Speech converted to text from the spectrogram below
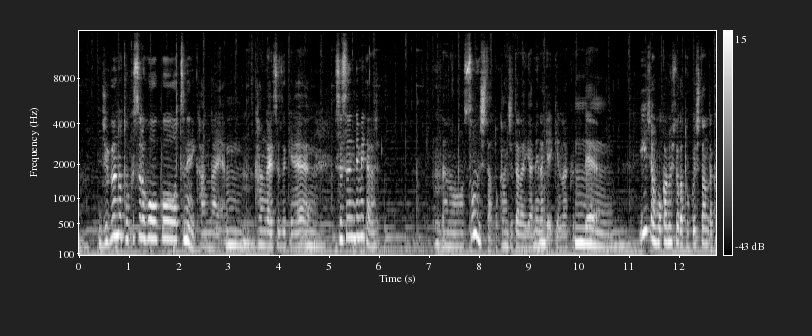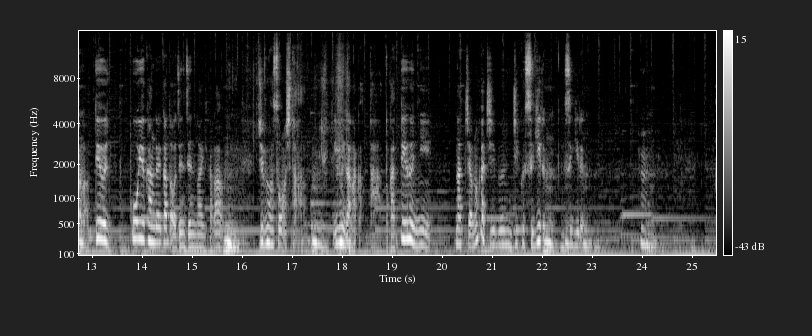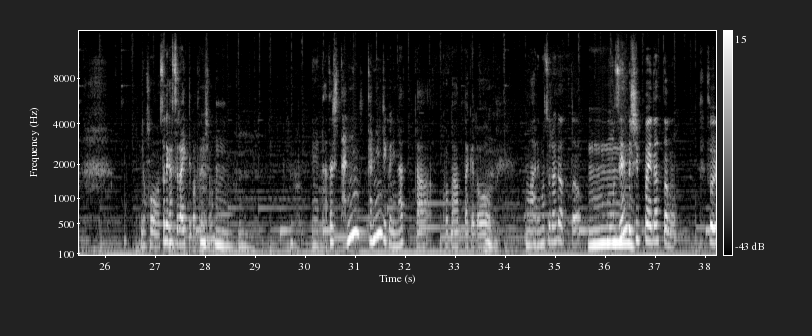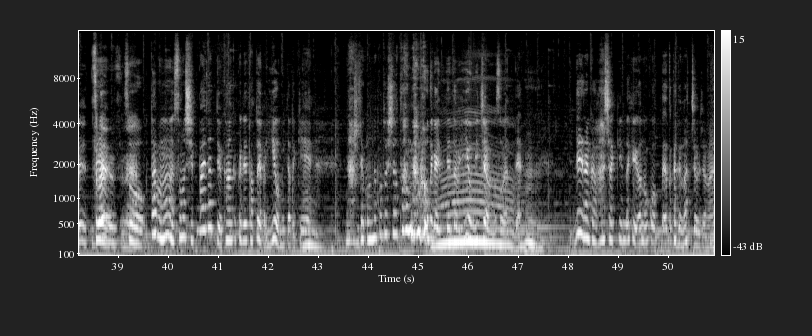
自分の得する方向を常に考え、うん。考え続け、うん。進んでみたらうんあの損したと感じたらやめなきゃいけなくって、うん。いいじゃん他の人が得したんだからっていうこういう考え方は全然ないから、うん。自分は損したうん。意味がなかったとかっていう風になっちゃうのが自分軸すぎる、すぎる、うん。うん。うん。の方それが辛いってことでしょ、うん。うん。ね、私他人他人軸になったことあったけど、まあ、あれも辛かった、うん。もう全部失敗だったの。それ辛いですね。そう。多分その失敗だっていう感覚で例えば家を見た時、うん。なんでこんなことしちゃったんだろうとか言って多分家を見ちゃうのそうやって。ううん。でなんかあ借金だけが残ってとかってなっちゃうじゃない、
